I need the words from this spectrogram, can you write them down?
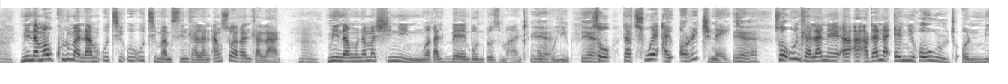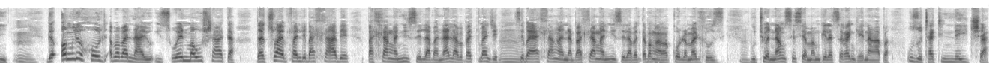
mm. mina mawukhuluma nami uthi uthi mamsindlalana angisuka kandlalana Hmm. Mina ngunamashinini ngwakalibembe ontozimandla oguliwe so that's where i originate yeah. so undlalane akana any hold on me mm. the only hold ababa nayo is when mawushada that's why kufanele bahlabe bahlanganise laba nalaba bathi manje mm. sebayahlangana bahlanganise labantu abangakakholwa amadlozi mm. kuthiwa nangu sesiyamamkela sekangena ngapha uzothatha nature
